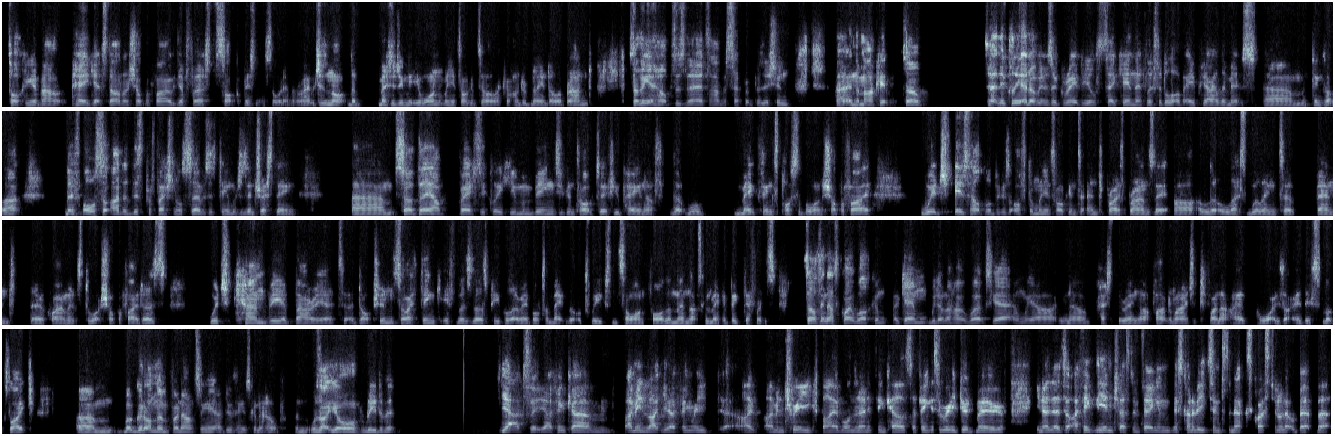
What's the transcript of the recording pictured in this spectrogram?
talking about, hey, get started on Shopify with your first sock business or whatever, right? Which is not the messaging that you want when you're talking to like a hundred million dollar brand. So I think it helps us there to have a separate position uh, in the market. So technically, I don't think there's a great deal to take in. They've lifted a lot of API limits um, and things like that. They've also added this professional services team, which is interesting. Um, so they are basically human beings you can talk to if you pay enough that will make things possible on Shopify which is helpful because often when you're talking to enterprise brands, they are a little less willing to bend their requirements to what Shopify does, which can be a barrier to adoption. So I think if there's those people that are able to make little tweaks and so on for them, then that's going to make a big difference. So I think that's quite welcome. Again, we don't know how it works yet, and we are, you know, pestering our partner manager to find out how, what exactly this looks like. Um, but good on them for announcing it. I do think it's going to help. And was that your read of it? Yeah, absolutely. I think, um, I mean, like you, I think we, I, I'm intrigued by it more than anything else. I think it's a really good move. You know, there's, I think the interesting thing, and this kind of eats into the next question a little bit, but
